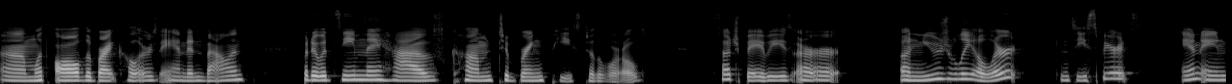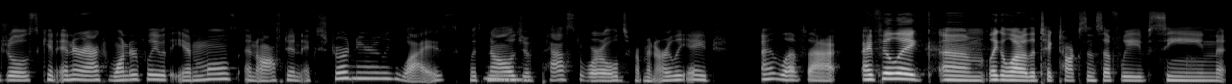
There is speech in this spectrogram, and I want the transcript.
um, with all the bright colors and in balance, but it would seem they have come to bring peace to the world. Such babies are unusually alert, can see spirits and angels, can interact wonderfully with animals, and often extraordinarily wise with knowledge Mm. of past worlds from an early age. I love that. I feel like um like a lot of the TikToks and stuff we've seen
